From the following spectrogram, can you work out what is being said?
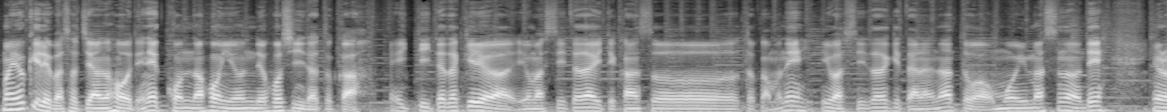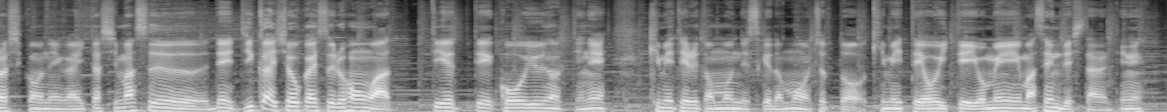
まあよければそちらの方でねこんな本読んでほしいだとか言っていただければ読ませていただいて感想とかもね言わせていただけたらなとは思いますのでよろしくお願いいたします。で次回紹介する本はって言ってこういうのってね決めてると思うんですけどもちょっと決めておいて読めませんでしたなんてね。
